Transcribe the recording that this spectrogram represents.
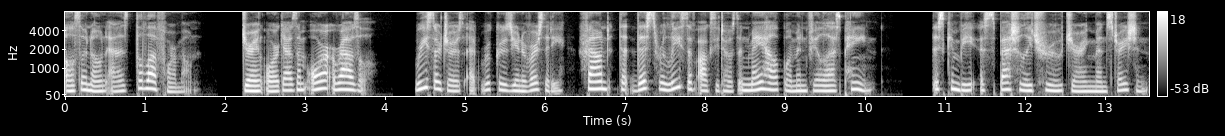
also known as the love hormone, during orgasm or arousal. Researchers at Rutgers University found that this release of oxytocin may help women feel less pain. This can be especially true during menstruation.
